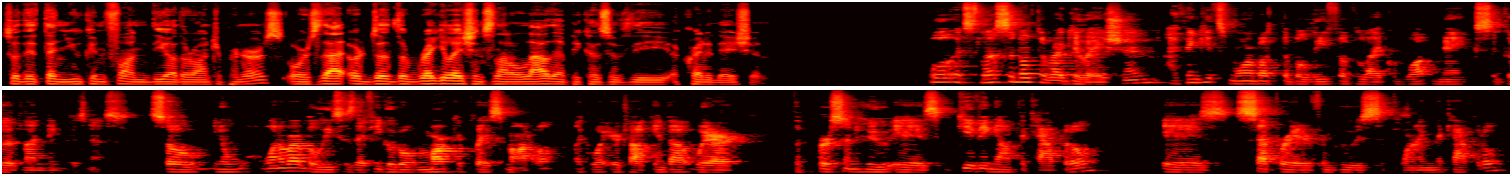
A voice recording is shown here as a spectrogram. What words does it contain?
so that then you can fund the other entrepreneurs, or is that or do the regulations not allow that because of the accreditation? Well, it's less about the regulation. I think it's more about the belief of like what makes a good lending business. So, you know, one of our beliefs is that if you go to a marketplace model, like what you're talking about, where the person who is giving out the capital is separated from who is supplying the capital,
